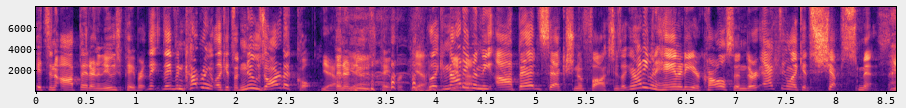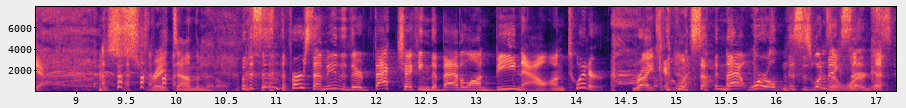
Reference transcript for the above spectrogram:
it's an op-ed in a newspaper. They, they've been covering it like it's a news article Yeah. in a Yeah. newspaper. Yeah. Like not Yeah. even the op-ed section of Fox News. Like not even Hannity or Carlson. They're acting like it's Shep Smith. Yeah. Straight down the middle. But this isn't the first time either. They're fact checking the Babylon Bee now on Twitter. Right. Like, So in that world, this is what makes sense.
